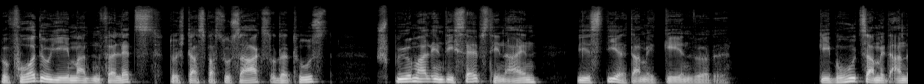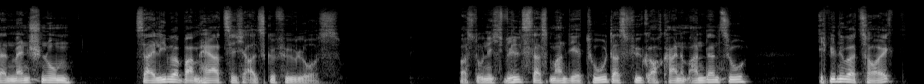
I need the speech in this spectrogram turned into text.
Bevor du jemanden verletzt durch das, was du sagst oder tust, spür mal in dich selbst hinein, wie es dir damit gehen würde. Geh behutsam mit anderen Menschen um, sei lieber barmherzig als gefühllos. Was du nicht willst, dass man dir tut, das füg auch keinem anderen zu. Ich bin überzeugt,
